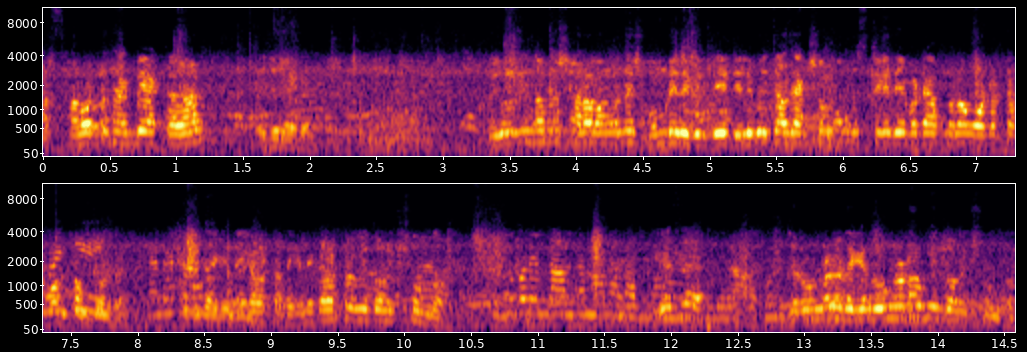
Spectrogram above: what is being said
আর সালোয়ারটা থাকবে এক কালার এই যে দেখেন এগুলো কিন্তু আমরা সারা বাংলাদেশ হোম ডেলিভারি দিয়ে ডেলিভারি চার্জ একশো পঞ্চাশ টাকা দিয়ে পাঠিয়ে আপনারা অর্ডারটা কনফার্ম করবেন। দেখেন, এই কালারটা দেখেন, এই কালারটাও কিন্তু অনেক সুন্দর। ঠিক আছে? যে রোনাটা দেখেন রোনাটাও কিন্তু অনেক সুন্দর।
